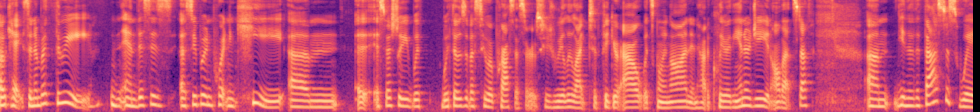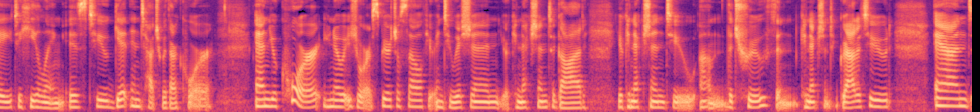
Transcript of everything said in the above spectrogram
Okay so number three and this is a super important key um, especially with with those of us who are processors, who really like to figure out what's going on and how to clear the energy and all that stuff, um, you know, the fastest way to healing is to get in touch with our core. And your core, you know, is your spiritual self, your intuition, your connection to God, your connection to um, the truth, and connection to gratitude. And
